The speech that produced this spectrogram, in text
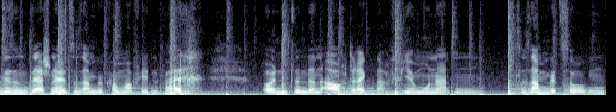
Wir sind sehr schnell zusammengekommen auf jeden Fall und sind dann auch direkt nach vier Monaten zusammengezogen.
